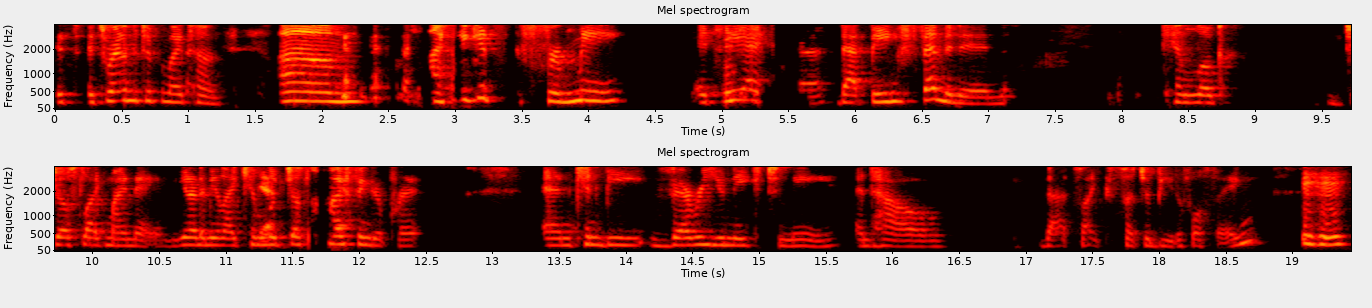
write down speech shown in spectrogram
It's it's right on the tip of my tongue. Um, I think it's for me, it's the idea that being feminine can look just like my name. You know what I mean? Like can yeah. look just like my fingerprint and can be very unique to me and how that's like such a beautiful thing. Mm-hmm.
